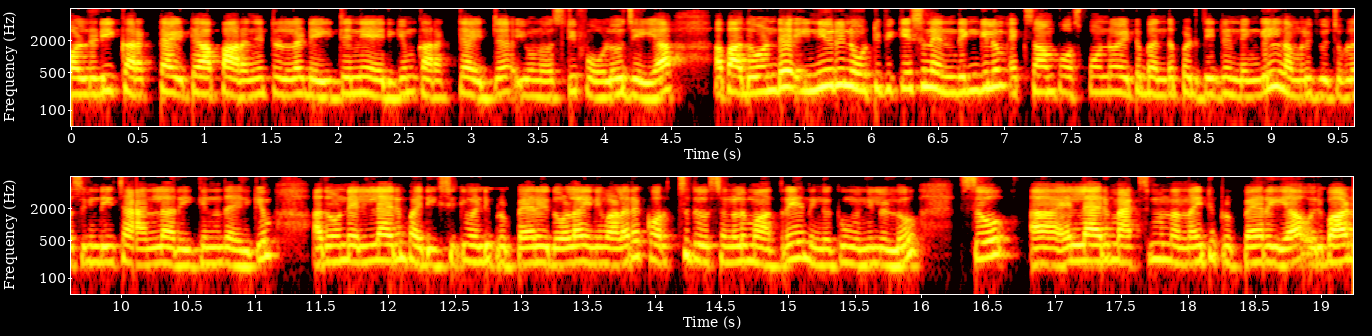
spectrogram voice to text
ഓൾറെഡി കറക്റ്റ് ആയിട്ട് ആ പറഞ്ഞിട്ടുള്ള ഡേറ്റ് തന്നെ ആയിരിക്കും കറക്റ്റ് ആയിട്ട് യൂണിവേഴ്സിറ്റി ഫോളോ ചെയ്യുക. അപ്പൊ അതുകൊണ്ട് ഇനിയൊരു നോട്ടിഫിക്കേഷൻ എന്തെങ്കിലും എക്സാം പോസ്റ്റ്പോണ്ടുമായിട്ട് ബന്ധപ്പെടുത്തിയിട്ടുണ്ടെങ്കിൽ നമ്മൾ ഫ്യൂച്ചർ പ്ലസിന്റെ ഈ ചാനൽ അറിയിക്കുന്നതായിരിക്കും. അതുകൊണ്ട് എല്ലാവരും പരീക്ഷയ്ക്ക് വേണ്ടി പ്രിപ്പയർ ചെയ്തോളാം. ഇനി വളരെ കുറച്ച് ദിവസങ്ങൾ മാത്രമേ നിങ്ങൾക്ക് മുന്നിലുള്ളൂ. സോ എല്ലാവരും മാക്സിമം നന്നായിട്ട് പ്രിപ്പയർ ചെയ്യുക ഒരുപാട്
